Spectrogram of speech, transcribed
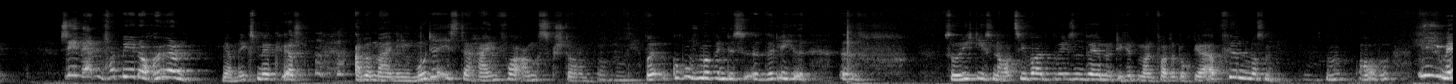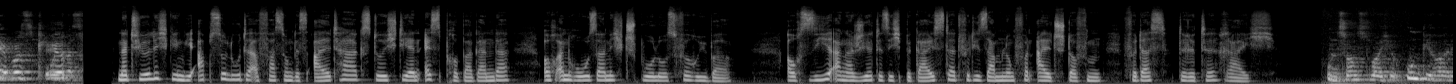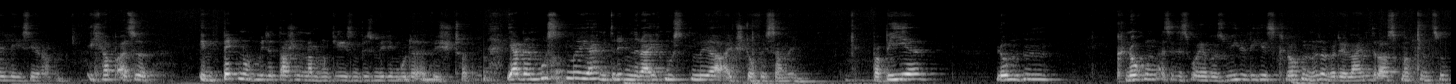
Sie werden von mir doch hören. Wir haben nichts mehr gehört. Aber meine Mutter ist daheim vor Angst gestorben. Mhm. Weil, gucken Sie mal, wenn das äh, wirklich äh, so richtig Nazi-Wahl gewesen wäre, und ich hätte meinen Vater doch gleich abführen lassen. Aber nie mehr was gehört. Natürlich ging die absolute Erfassung des Alltags durch die NS-Propaganda auch an Rosa nicht spurlos vorüber. Auch sie engagierte sich begeistert für die Sammlung von Altstoffen für das Dritte Reich. Und sonst war ich eine ungeheure Leseratten. Ich habe also im Bett noch mit der Taschenlampe gelesen, bis mir die Mutter erwischt hat. Ja, dann mussten wir ja im Dritten Reich mussten wir ja Altstoffe sammeln. Papier, Lumpen, Knochen, also das war ja was Widerliches, Knochen, ne, da wurde Leim draus gemacht und so.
